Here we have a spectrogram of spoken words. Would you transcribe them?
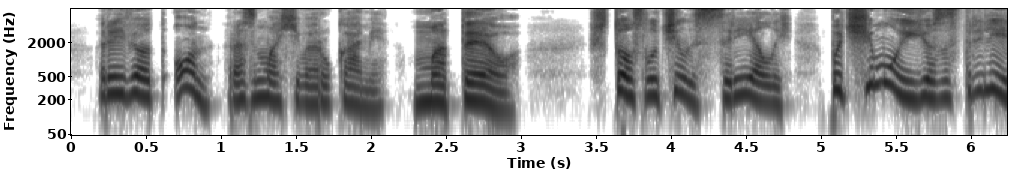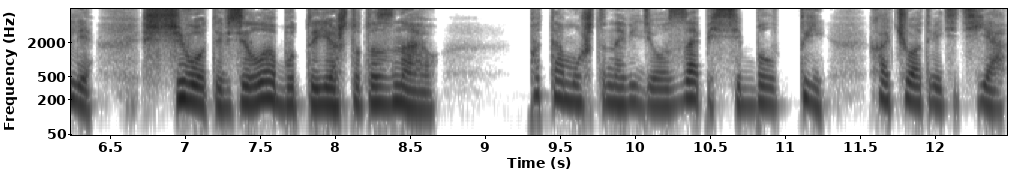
— ревет он, размахивая руками. «Матео! Что случилось с Риэлой? Почему ее застрелили? С чего ты взяла, будто я что-то знаю? «Потому что на видеозаписи был ты», — хочу ответить я.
